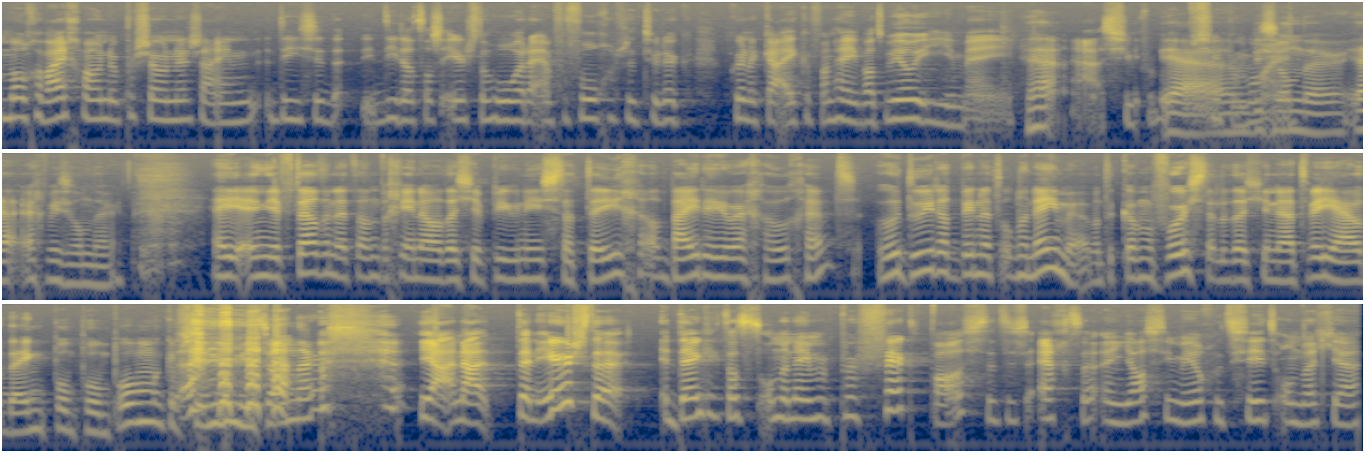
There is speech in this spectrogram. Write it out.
mogen wij gewoon de personen zijn die, ze, die dat als eerste horen. En vervolgens natuurlijk kunnen kijken van... hé, hey, wat wil je hiermee? ja. Ja, super, Ja, super mooi. bijzonder. Ja, echt bijzonder. Hey, en je vertelde net aan het begin al dat je pionier stratege al beide heel erg hoog hebt. Hoe doe je dat binnen het ondernemen? Want ik kan me voorstellen dat je na twee jaar al denkt, pom, pom, pom, ik heb zin in iets anders. Ja, nou, ten eerste denk ik dat het ondernemen perfect past. Het is echt een jas die me heel goed zit, omdat je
